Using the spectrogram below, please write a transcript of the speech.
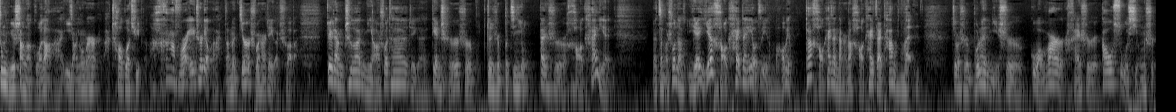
终于上了国道啊！一脚油门啊，超过去。哈佛 H 六啊，咱们今儿说一下这个车吧。这辆车你要说它这个电池是真是不禁用，但是好开也，呃，怎么说呢？也也好开，但也有自己的毛病。它好开在哪儿呢？好开在它稳，就是不论你是过弯儿还是高速行驶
